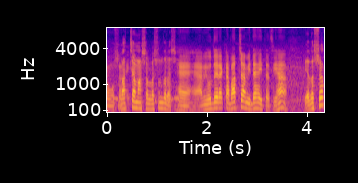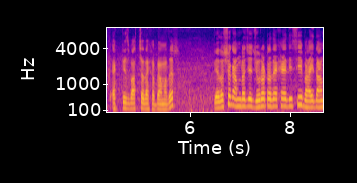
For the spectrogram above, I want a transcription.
সমস্যা বাচ্চা মাশাআল্লাহ সুন্দর আছে হ্যাঁ হ্যাঁ আমি ওদের একটা বাচ্চা আমি দেখাইতাছি হ্যাঁ। দর্শক এক পিস বাচ্চা দেখাবে আমাদের। প্রিয় দর্শক আমরা যে জোড়াটা দেখাই দিছি ভাই দাম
